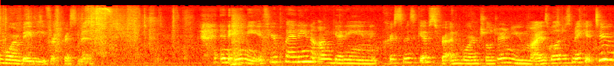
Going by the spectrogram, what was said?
unborn baby for Christmas? And Amy, if you're planning on getting Christmas gifts for unborn children, you might as well just make it too.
